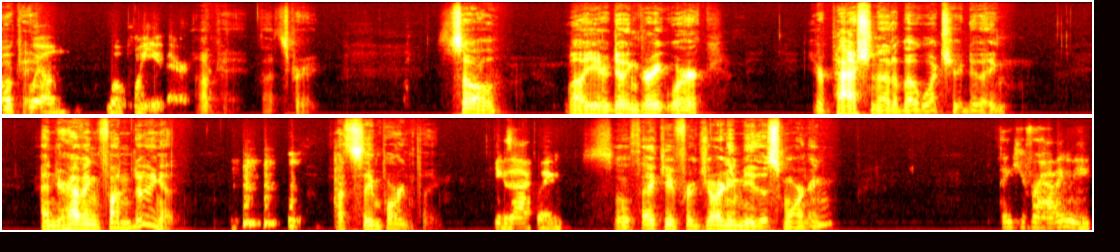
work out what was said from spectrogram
Okay. will will point you there. Okay, that's great. So, well, you're doing great work. You're passionate about what you're doing, and you're having fun doing it. That's the important thing. Exactly. So, thank you for joining me this morning. Thank you for having me.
